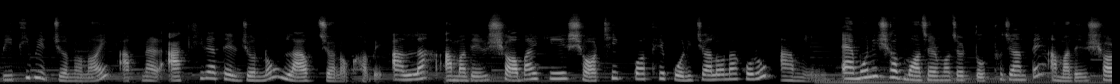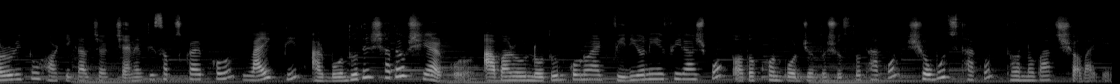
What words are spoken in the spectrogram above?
পৃথিবীর জন্য নয়, আপনার আখিরাতের জন্য লাভজনক হবে। আল্লাহ আমাদের সবাইকে সঠিক পথে পরিচালনা করুক, আমিন। এমনই সব মজার মজার তথ্য জানতে আমাদের সরঋতু হর্টিকালচার চ্যানেলটি সাবস্ক্রাইব করুন, লাইক দিন, আর বন্ধুদের সাথেও শেয়ার করুন। আবারও নতুন কোনো এক ভিডিও নিয়ে ফিরে আসব। ততক্ষণ পর্যন্ত সুস্থ থাকুন, সবুজ থাকুন। ধন্যবাদ সবাইকে।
